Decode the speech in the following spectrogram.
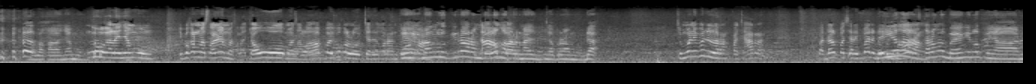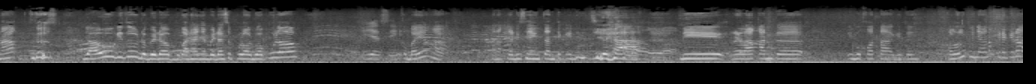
Gak bakalan nyambung. nggak bakalan nyambung. Ipa kan masalahnya masalah cowok masalah apa. Ipa kalau ke orang tua Eh, emang lu kira orang tua nggak pernah nggak pernah muda? cuman Ipa dilarang pacaran padahal pacar Ipa ada Ya 25 iyalah, orang sekarang lo bayangin lo punya anak terus jauh gitu udah beda bukan hanya beda 10 dua pulau. iya sih Kebayang nggak anak gadisnya yang cantik ini ya direlakan ke ibu kota gitu. Kalau lu punya anak kira-kira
